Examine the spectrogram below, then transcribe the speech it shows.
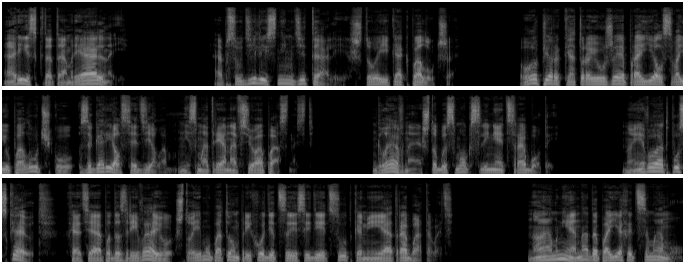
А риск-то там реальный. Обсудили с ним детали, что и как получше. Опер, который уже проел свою получку, загорелся делом, несмотря на всю опасность. Главное, чтобы смог слинять с работы. Но его отпускают, хотя подозреваю, что ему потом приходится сидеть сутками и отрабатывать. Ну а мне надо поехать самому,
